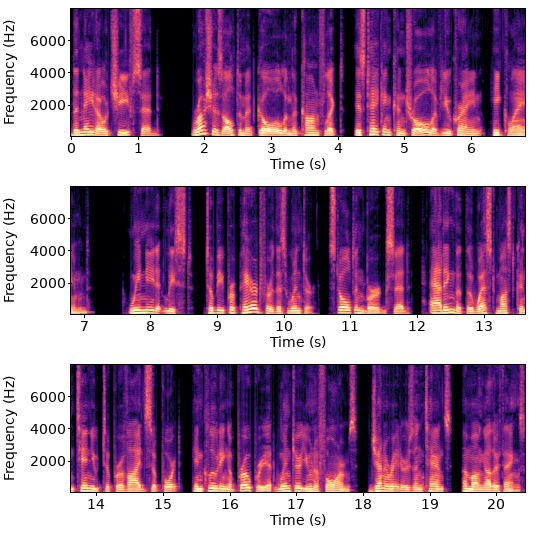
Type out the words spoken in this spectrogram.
the NATO chief said. Russia's ultimate goal in the conflict is taking control of Ukraine, he claimed. We need at least to be prepared for this winter, Stoltenberg said, adding that the West must continue to provide support, including appropriate winter uniforms, generators and tents, among other things.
